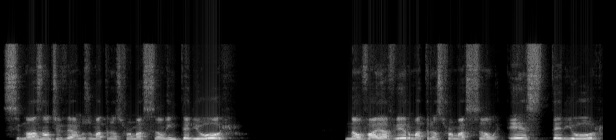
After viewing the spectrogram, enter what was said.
Se nós não tivermos uma transformação interior, não vai haver uma transformação exterior.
